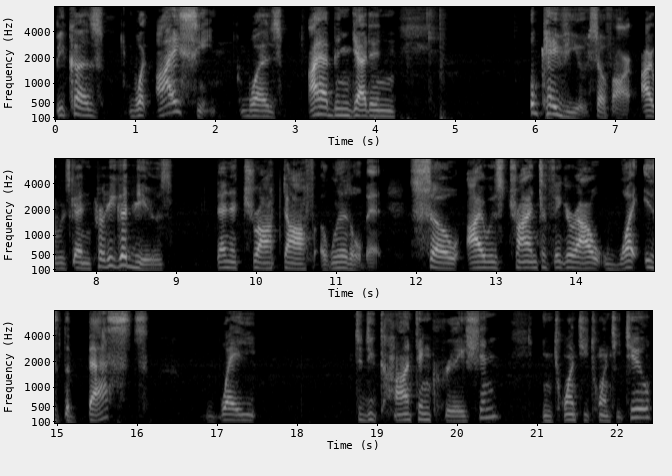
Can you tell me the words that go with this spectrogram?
because what I seen was I have been getting okay views so far. I was getting pretty good views, then it dropped off a little bit. So I was trying to figure out what is the best way to do content creation in 2022,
